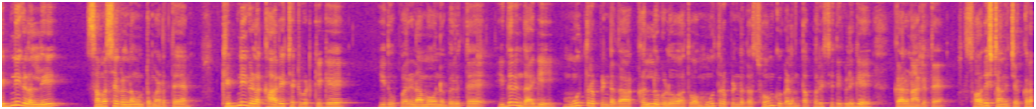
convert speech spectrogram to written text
ಕಿಡ್ನಿಗಳಲ್ಲಿ ಸಮಸ್ಯೆಗಳನ್ನ ಉಂಟು ಮಾಡುತ್ತೆ. ಕಿಡ್ನಿಗಳ ಕಾರ್ಯಚಟುವಟಿಕೆಗೆ ಇದು ಪರಿಣಾಮವನ್ನು ಬೀರುತ್ತೆ. ಇದರಿಂದಾಗಿ ಮೂತ್ರಪಿಂಡದ ಕಲ್ಲುಗಳು ಅಥವಾ ಮೂತ್ರಪಿಂಡದ ಸೋಂಕುಗಳಂಥ ಪರಿಸ್ಥಿತಿಗಳಿಗೆ ಕಾರಣ ಆಗುತ್ತೆ. ಸ್ವಾದಿಷ್ಟಾನ ಚಕ್ರ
